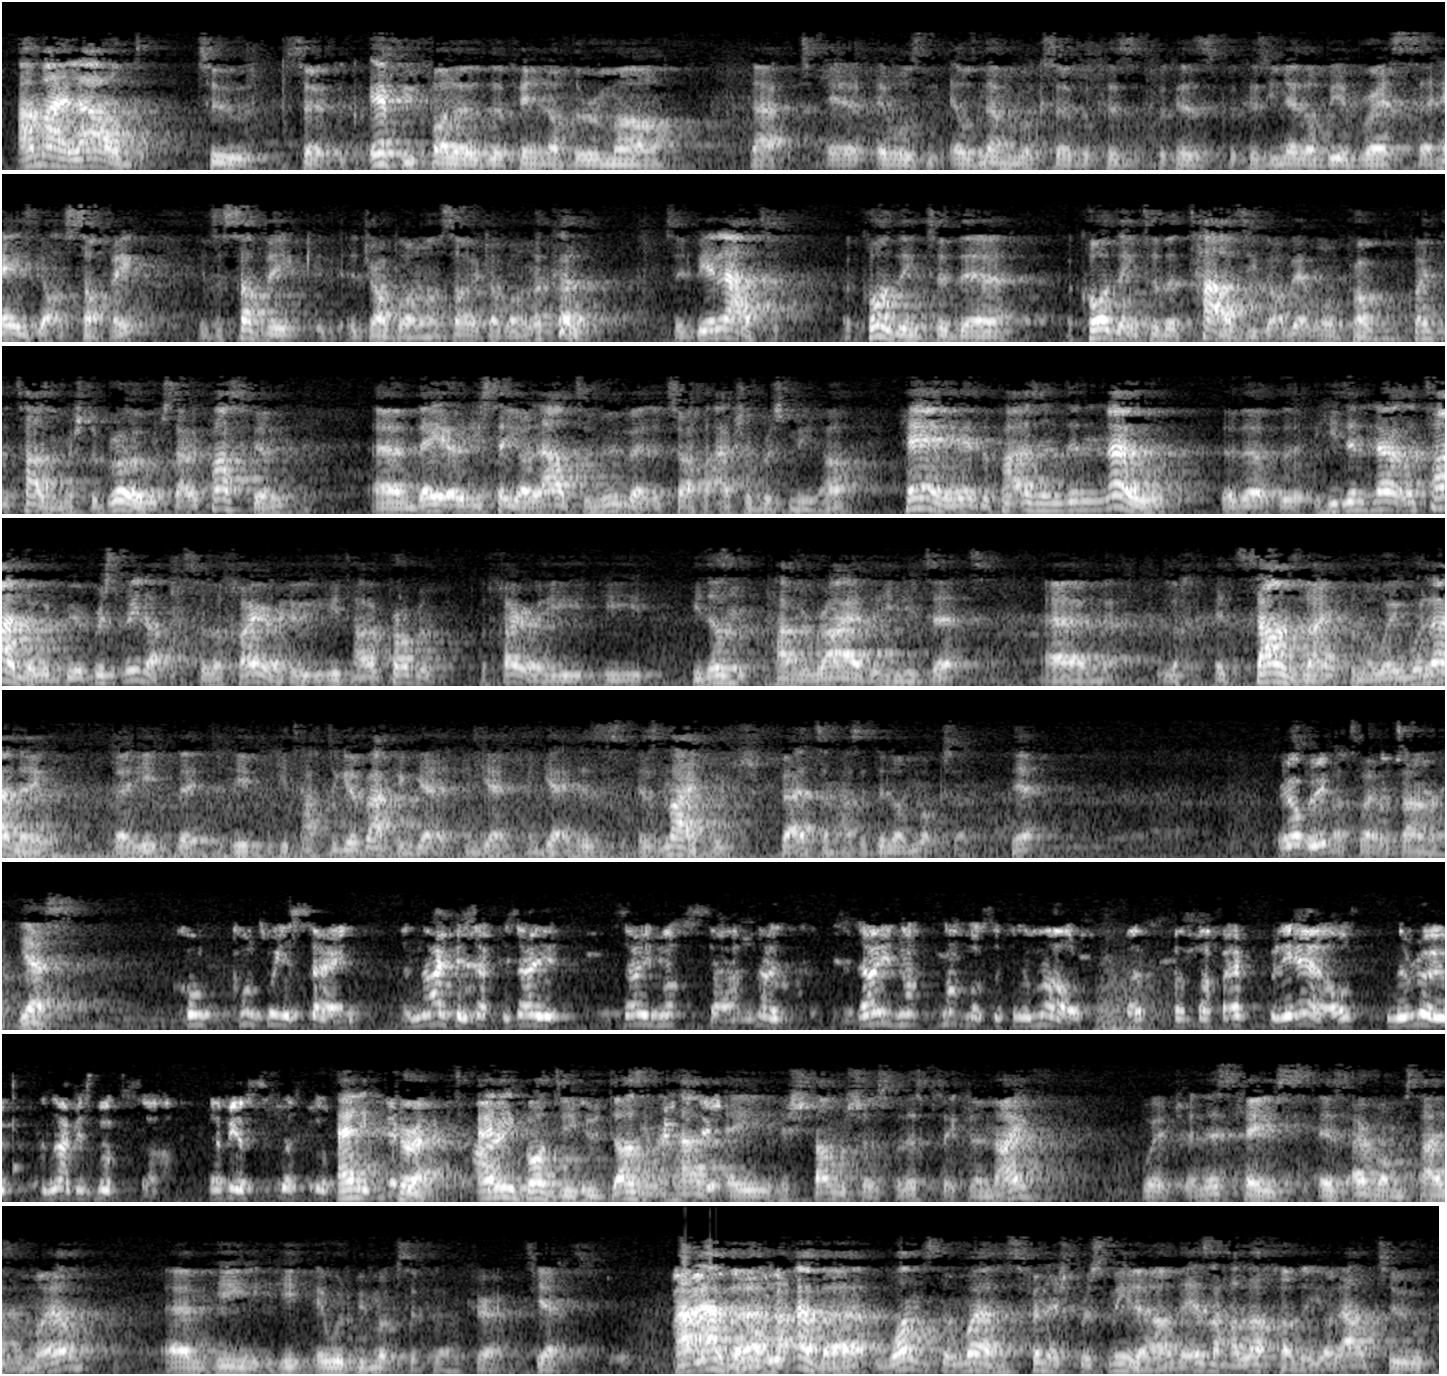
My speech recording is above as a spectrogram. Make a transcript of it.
Am I allowed to, so if you follow the opinion of the Ramah, that it, it, was it was never muksa because because because you know there'll be a breast. So hey, he's got a suffix. It's a suffix a drop one on suffix drop one on a color. So he'd be allowed to. According to the according to the Taz, you've got a bit more problem. According to the Taz and Mishnah Berurah, which is how Paskin, um, they only say you're allowed to move it to the actual bris milah. Here, the person didn't know that the, the, he didn't know at the time there would be a bris milah. So the chayra, he, would have a problem. The chayra, he, he, he doesn't have a raya that he needs it. Um, it sounds like from the way we're learning that he that he'd, he'd, have to go back and get and get and get his, his knife, which Be'etzim has a din of muksa. Yeah. That's, what, that's what it would sound like. Yes. Come to what you're saying. The knife is is only only muksa. No, only not not for the mole, but for, but for everybody else in the room, the knife is muksa. Any, correct. Anybody who doesn't have a hishtamshus for this particular knife which in this case is everyone besides the male, um, he, he, it would be muksa for them, correct, yes. However, however, once the male has finished bris milah, there is a halacha that you're allowed to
